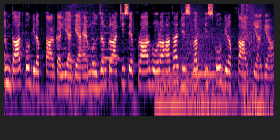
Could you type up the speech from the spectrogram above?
इमदाद को गिरफ़्तार कर लिया गया है। मुलजम कराची से फ़रार हो रहा था, जिस वक्त इसको गिरफ़्तार किया गया।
